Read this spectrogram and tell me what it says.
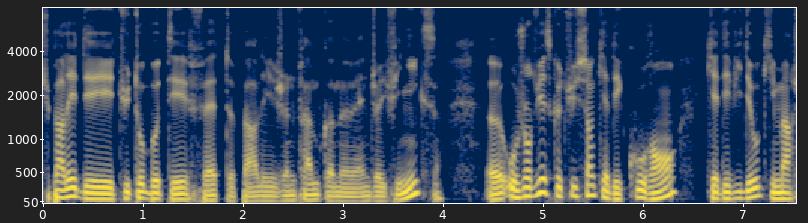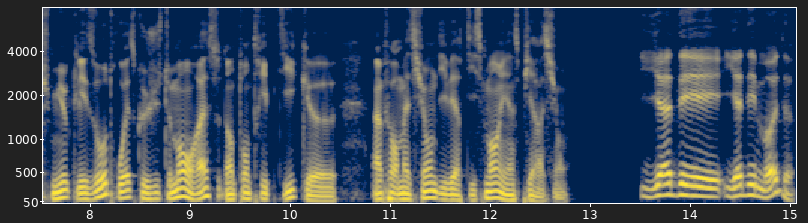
Tu parlais des tutos beauté faits par les jeunes femmes comme euh, Enjoy Phoenix. Euh, Aujourd'hui, est-ce que tu sens qu'il y a des courants, qu'il y a des vidéos qui marchent mieux que les autres ou est-ce que justement on reste dans ton triptyque information, divertissement et inspiration? Il y a des, modes.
